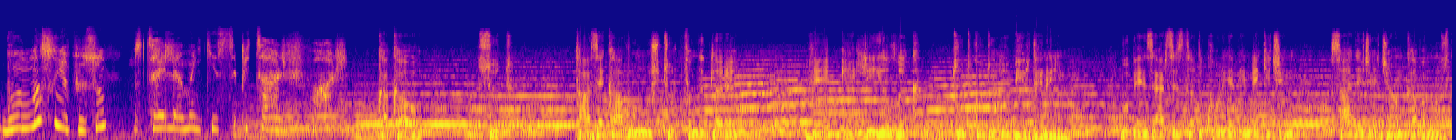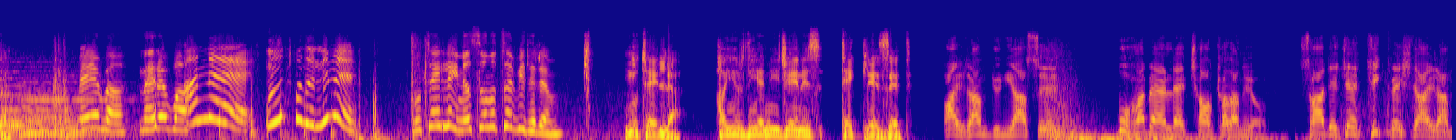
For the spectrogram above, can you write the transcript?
Bunu nasıl yapıyorsun? Nutella'nın gizli bir tarifi var. kakao, süt, taze kavrulmuş Türk fındıkları ve 50 yıllık tutku dolu bir deneyim. Bu benzersiz tadı koruyabilmek için sadece cam kavanozda. Merhaba, merhaba. Anne unutmadın değil mi? Nutella'yı nasıl unutabilirim? Nutella, hayır diyemeyeceğiniz tek lezzet. Ayran dünyası bu haberle çalkalanıyor. Sadece Tikveşli ayran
